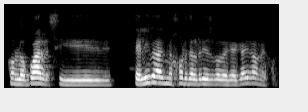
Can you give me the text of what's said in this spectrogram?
con lo cual si te libras mejor del riesgo de que caiga, mejor.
